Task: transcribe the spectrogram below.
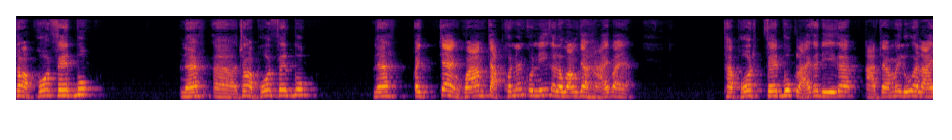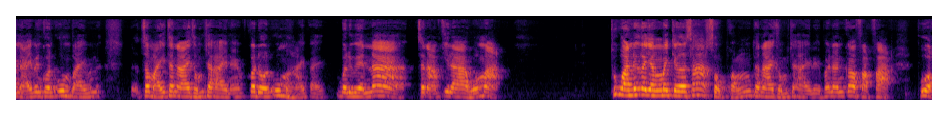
ชอบโพสเฟซบุ๊ก นะอชอบโพสเฟซบุ๊กนะไปแจ้งความจับคนนั้นคนนี้ก็ระวังจะหายไปถ้าโพสเฟซบุ๊กหลายคดีก็อาจจะไม่รู้อะไรไหนเป็นคนอุ้มไป สมัยทนายสมชายนะก็โดนอุ้มหายไป บริเวณหน้าสนามกีฬาหัวหมาก ทุกวันนี้ก็ยังไม่เจอซากศพของทนายสมชายเลย เพราะนั้นก็ฝากฝากพวก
